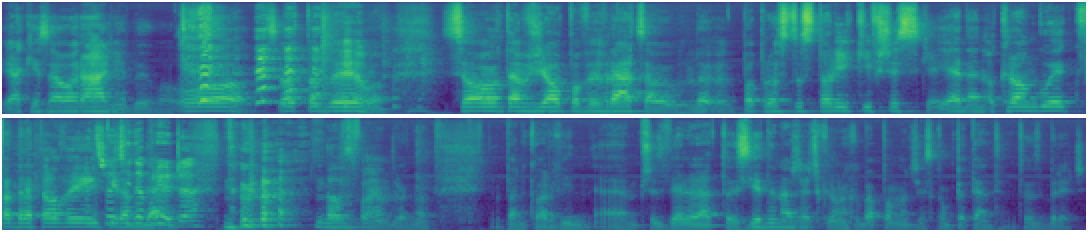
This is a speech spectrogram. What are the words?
jakie zaoranie było, o, co to było, co on tam wziął, powywracał, po prostu stoliki wszystkie, jeden okrągły, kwadratowy i piramidalny. brydża. No, swoją drogą. Pan Korwin em, przez wiele lat to jest jedyna rzecz, którą chyba ponoć jest kompetentny, to jest brydż.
